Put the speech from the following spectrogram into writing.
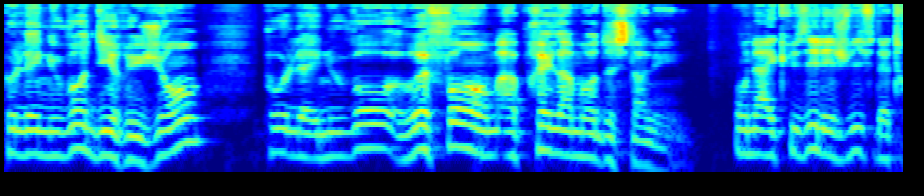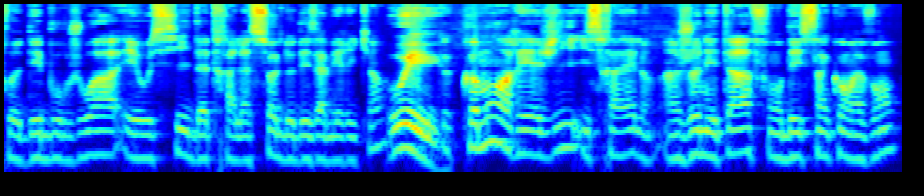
pour les nouveaux dirigeants, pour les nouveaux réformes après la mort de Staline. On a accusé les Juifs d'être des bourgeois et aussi d'être à la solde des Américains. Oui. Comment a réagi Israël, un jeune État fondé cinq ans avant,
